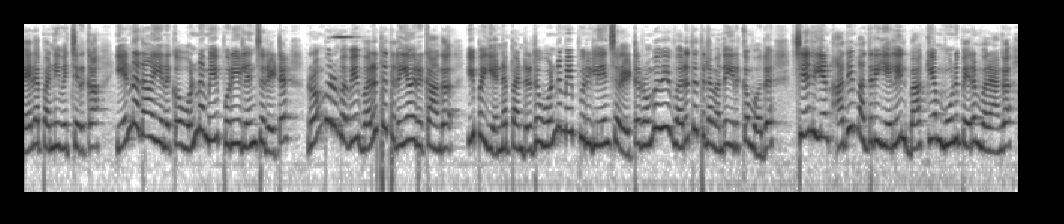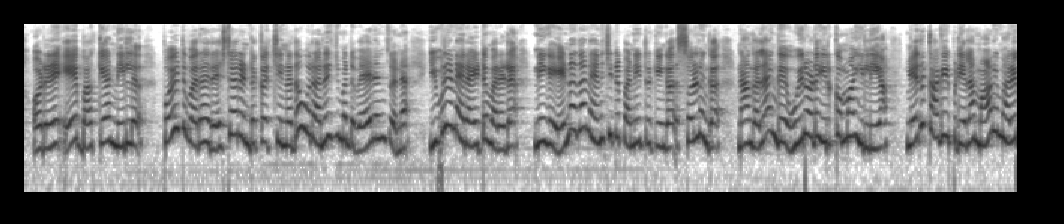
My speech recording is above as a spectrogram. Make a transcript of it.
வேலை பண்ணி வச்சிருக்கா. என்னதான் எனக்கு ஒன்றுமே புரியலன்னு சொல்லிட்டு ரொம்ப ரொம்பவே வருத்தத்துலேயும் இருக்காங்க. இப்போ என்ன பண்ணுறது ஒன்றுமே புரியலையேன்னு சொல்லிட்டு ரொம்பவே வருத்தத்தில் வந்து இருக்கும்போது செல்லியன் அதே மாதிரி எழில் பாக்கியம் மூணு பேரும் வராங்க. உடனே ஏ பாக்கியா நில்லு. போயிட்டு வர ரெஸ்டாரண்ட்டுக்கு சின்னதாக ஒரு அரேஞ்ச்மெண்ட் வேலைன்னு சொன்னேன். இவ்வளோ நேரம் ஆகிட்டும் வரல. நீங்கள் என்ன தான் நினச்சிட்டு பண்ணிகிட்ருக்கீங்க சொல்லுங்கள் நாங்கள்லாம் இங்கே உயிரோட இருக்கோமா இல்லையா? எதுக்காக இப்படியெல்லாம் மாறி மாறி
